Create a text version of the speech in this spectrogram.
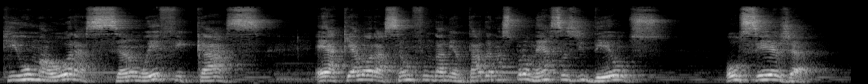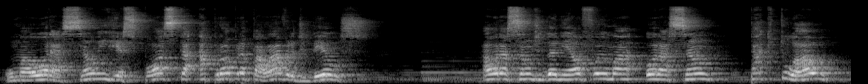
que uma oração eficaz é aquela oração fundamentada nas promessas de Deus, ou seja, uma oração em resposta à própria palavra de Deus. A oração de Daniel foi uma oração pactual.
